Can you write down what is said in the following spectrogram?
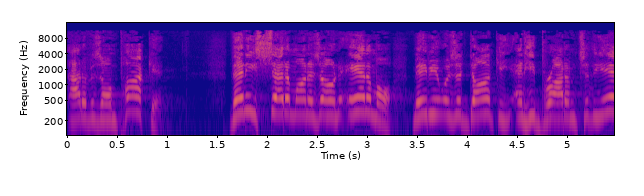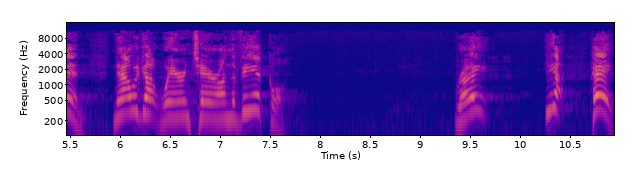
out of his own pocket. Then he set him on his own animal. Maybe it was a donkey, and he brought him to the inn. Now we got wear and tear on the vehicle. Right? You got, hey,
